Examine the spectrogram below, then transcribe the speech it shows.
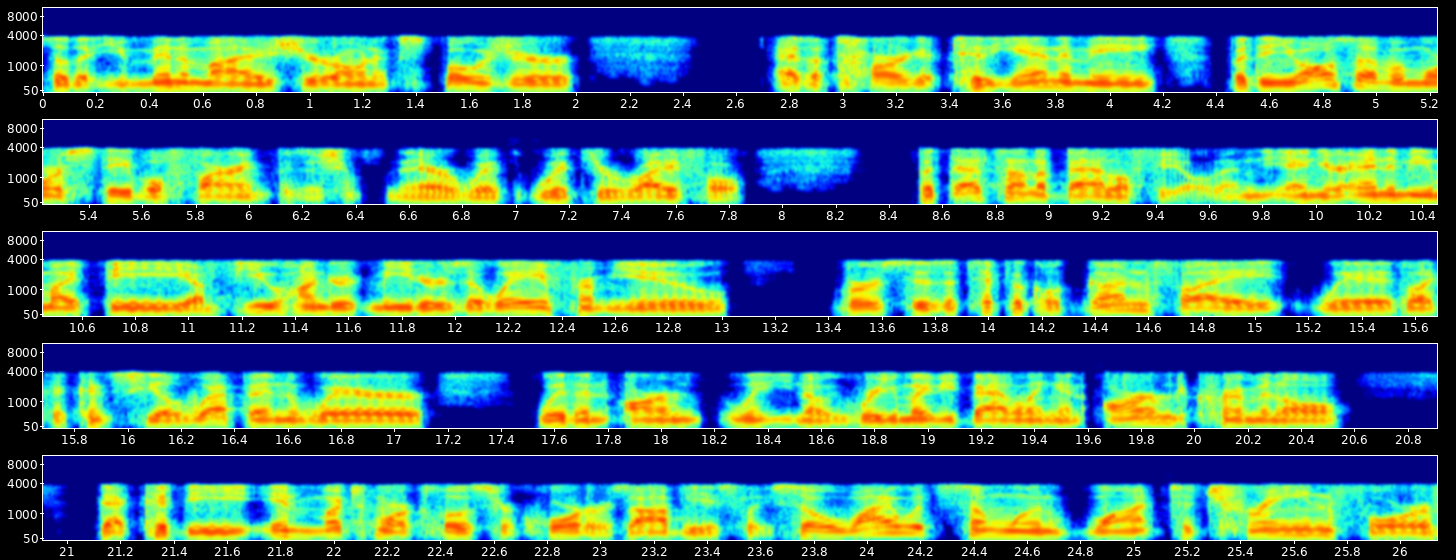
so that you minimize your own exposure as a target to the enemy, but then you also have a more stable firing position from there with, with your rifle. But that's on a battlefield and, and your enemy might be a few hundred meters away from you versus a typical gunfight with like a concealed weapon where with an armed, you know, where you might be battling an armed criminal that could be in much more closer quarters, obviously. So why would someone want to train for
